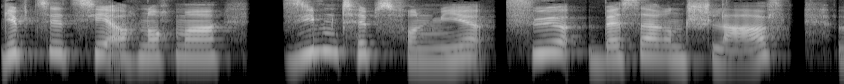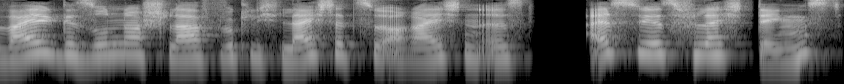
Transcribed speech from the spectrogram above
gibt es jetzt hier auch nochmal sieben Tipps von mir für besseren Schlaf, weil gesunder Schlaf wirklich leichter zu erreichen ist, als du jetzt vielleicht denkst.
